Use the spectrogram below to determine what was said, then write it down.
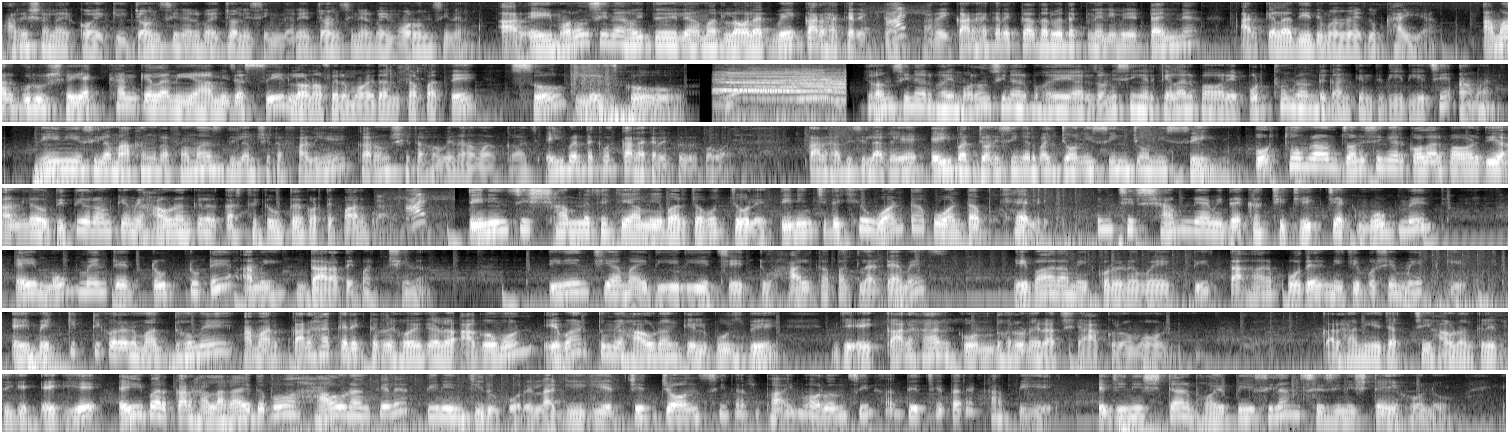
আরে শালায় কয় কি জন সিনার ভাই জনি সিং না রে জন সিনার ভাই মরণ সিনা আর এই মরণ সিনা হইতে হইলে আমার ল লাগবে কার কারহা ক্যারেক্টার আর এই কার কারহা ক্যারেক্টার ধরবে একটা অ্যানিমেটেড টাইম না আর কেলা দিয়ে দিব আমি একটু খাইয়া। আমার গুরুর সেই একখান কেলা নিয়ে আমি যাচ্ছি লনফের ময়দান কাপাতে। সো লেটস গো জন সিনার ভাই, মরণ সিনার ভয়ে আর জনি সিং এর কেলার পাওয়ারে প্রথম রাউন্ডে গান কিনতে দিয়ে দিয়েছে আমার। নিয়ে নিয়েছিলাম আখাংরা ফমাস, দিলাম সেটা ফালিয়ে, কারণ সেটা হবে না আমার কাজ। এইবার দেখবা কারা ক্যারেক্টারের পাওয়ার কার হাদিসি লাগাইয়ে, এইবার জনি সিং এর ভাই, জনি সিং জনি সিং। প্রথম রাউন্ড জনি সিং এর কলার পাওয়ার দিয়ে আনলেও দ্বিতীয় রাউন্ডকে আমি হাউড আঙ্কেলের কাছ থেকে উদ্ধার করতে পারব। তিন ইঞ্চির সামনে থেকে আমি এবার যাব চলে। তিন ইঞ্চি দেখে ওয়ান টাপ ওয়ান টাপ খেলে। ইঞ্চির সামনে আমি দেখাচ্ছি ঝিকঝ্যাক মুভমেন্ট এই মুভমেন্টের টুটটুটে আমি দাঁড়াতে পারছি না। তিন ইঞ্চি আমায় দিয়ে দিয়েছে একটু হালকা পাতলা ড্যামেজ এবার আমি করে নেব একটি তাহার পদের নিচে বসে মেটকিট এই মেটকিটটি করার মাধ্যমে আমার কারহা ক্যারেক্টারে হয়ে গেল আগমন। এবার তুমি হাউড আঙ্কেল বুঝবে যে এই কারহার কোন ধরনের আছে আক্রমণ। কারহা নিয়ে যাচ্ছি হাউড আঙ্কেলের দিকে এগিয়ে। এইবার কারহা লাগাই দেব হাউড আঙ্কেলের তিন ইঞ্চির উপরে। লাগিয়ে গিয়েছে জন সিনার ভাই মরণ সিনহা দিচ্ছে তারা ঠাপিয়ে। যে জিনিসটার ভয় পেয়েছিলাম, সে জিনিসটাই হলো।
